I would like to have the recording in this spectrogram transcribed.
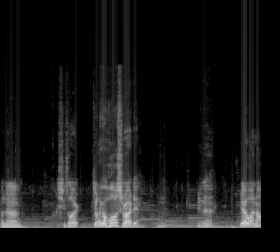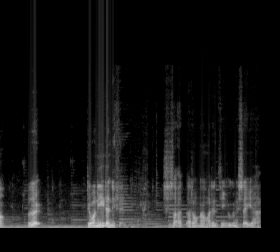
and um, she's like, "Do you want to go horse riding?" Like, yeah, yeah, why not? I was like, "Do I need anything?" She's like, I, "I don't know. I didn't think you were going to say yeah."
